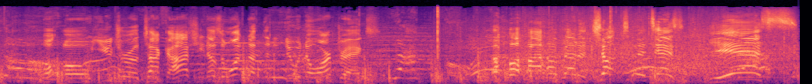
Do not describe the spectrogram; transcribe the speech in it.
Uh-oh, Yujiro Takahashi doesn't want nothing to do with no arm drags. How about a chop to the desk? Yes.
